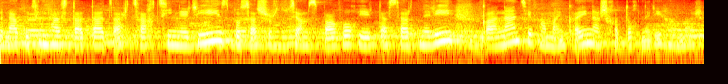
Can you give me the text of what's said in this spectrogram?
բնակություն հաստատած արցախցիների, զբոսաշրջությամբ զբաղվող երիտասարդների, կանանց եւ համայնքային աշխատողների համար։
